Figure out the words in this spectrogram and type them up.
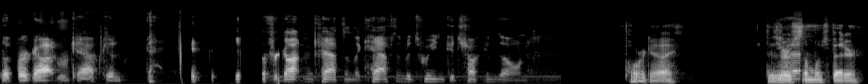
the forgotten captain. The forgotten captain, the captain between Tkachuk and Doan. Poor guy. Deserves Yeah. so much better.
